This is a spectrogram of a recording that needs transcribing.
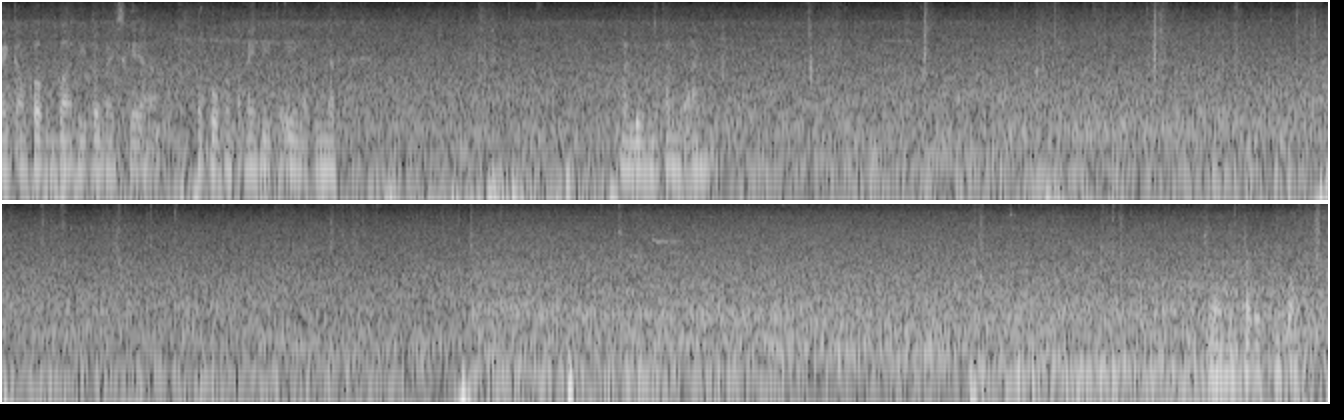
ang pababa dito guys. Kaya pag pupunta kayo dito ingat-ingat. Malumot ang daan Maraming tarik nito.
